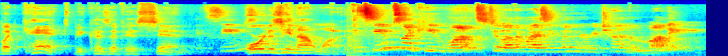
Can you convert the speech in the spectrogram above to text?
but can't because of his sin? It seems Or does he not want it? It seems like he wants to, otherwise he wouldn't return the money.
